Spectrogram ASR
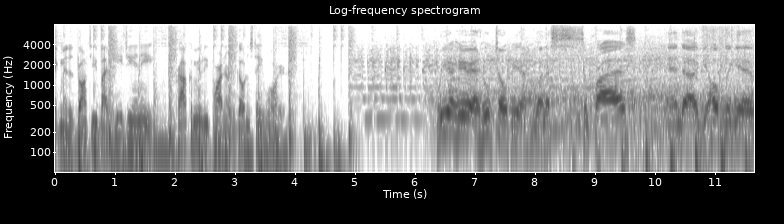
Segment is brought to you by PG&E, proud community partner of the Golden State Warriors. We are here at Hooptopia. We're going to surprise and uh, hopefully give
